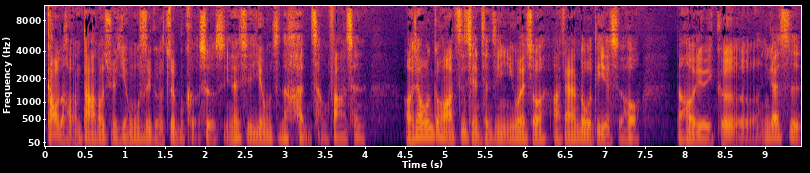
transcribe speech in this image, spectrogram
搞得好像大家都觉得延误是一个最不可赦的事情，但其实延误真的很常发生。好像温哥华之前曾经因为说啊，在它落地的时候，然后有一个应该是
